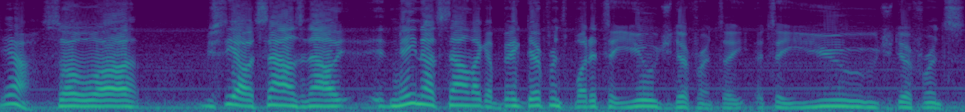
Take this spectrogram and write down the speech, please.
Yeah so uh, you see how it sounds now. It may not sound like a big difference but it's a huge difference. It's a huge difference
